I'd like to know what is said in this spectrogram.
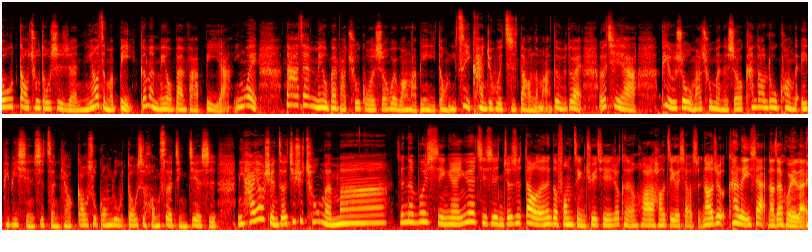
都到处都是人，你要怎么避？根本没有办法避呀！因为大家在没有办法出国的时候，会往哪边移动？你自己看就会知道了嘛，对不对？而且啊，譬如说，我妈出门的时候，看到路况的 A P P 显示整条高速公路都是红色警戒时，你还要选择继续出门吗？真的不行哎，因为其实你就是到了那个风景区，其实就可能花了好几个小时，然后就看了一下，然后再回来。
